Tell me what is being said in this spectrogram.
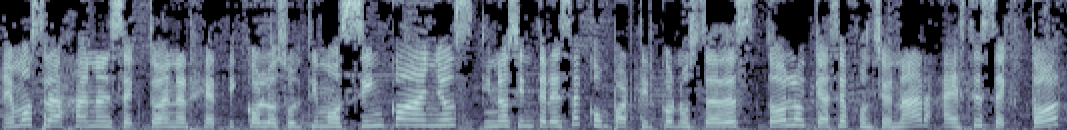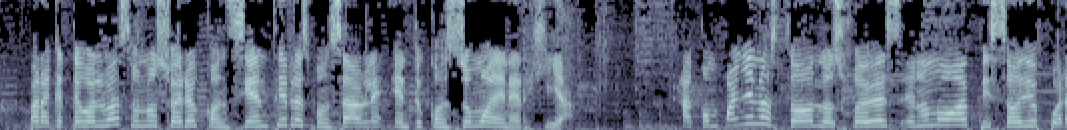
Hemos trabajado en el sector energético los últimos cinco años y nos interesa compartir con ustedes todo lo que hace funcionar a este sector para que te vuelvas un usuario consciente y responsable en tu consumo de energía. Acompáñanos todos los jueves en un nuevo episodio por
